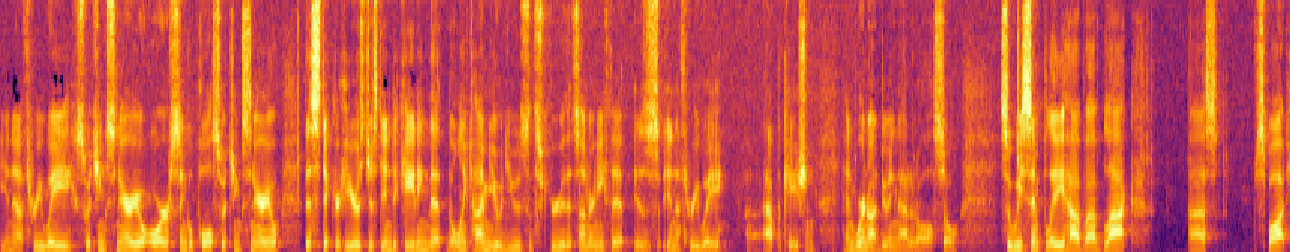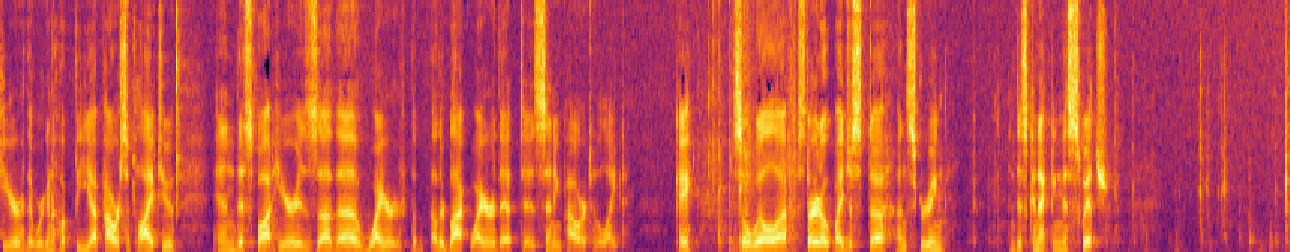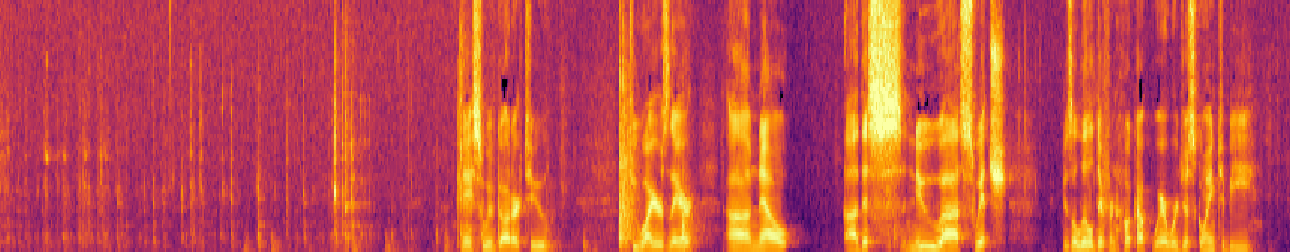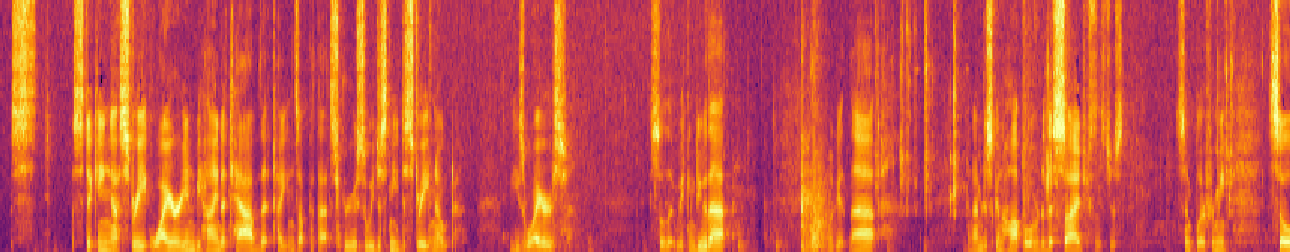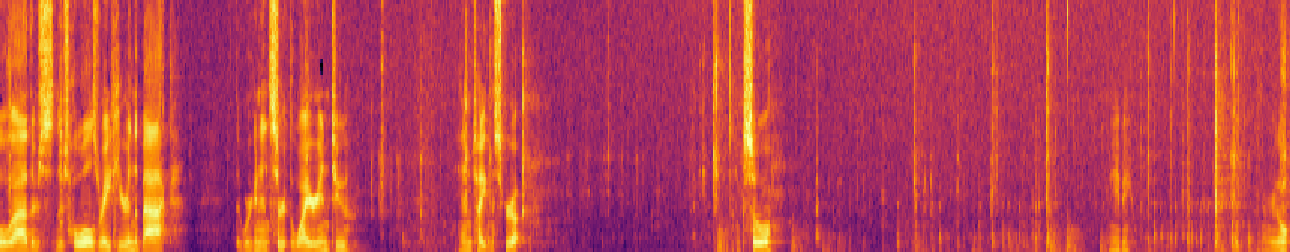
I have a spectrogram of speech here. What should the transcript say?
in a three-way switching scenario or single pole switching scenario. This sticker here is just indicating that the only time you would use the screw that's underneath it is in a three-way uh, application, and we're not doing that at all. So, so we simply have a black uh, spot here that we're going to hook the uh, power supply to. And this spot here is uh, the wire the other black wire that is sending power to the light. Okay? So we'll uh, start out by just uh, unscrewing and disconnecting this switch. Okay so we've got our two two wires there. Uh, now uh, this new uh, switch is a little different hookup where we're just going to be sticking a straight wire in behind a tab that tightens up with that screw. So we just need to straighten out these wires so that we can do that. We'll get that. And I'm just going to hop over to this side because it's just simpler for me. So uh, there's, there's holes right here in the back that we're going to insert the wire into and tighten the screw up. Like so. Maybe. There we go.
